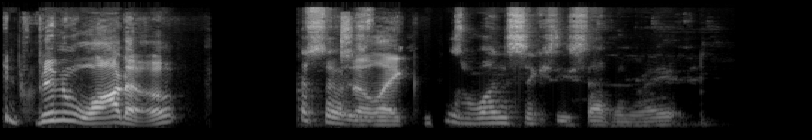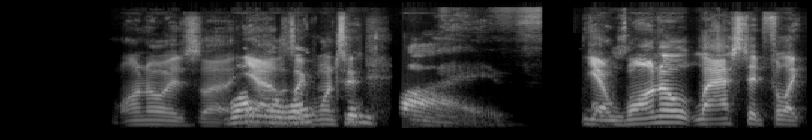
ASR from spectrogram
It's been Wano. Episode is So, like- this is 167, right? Wano is uh, One- yeah, it was like one two. five. Yeah, Wano lasted for like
